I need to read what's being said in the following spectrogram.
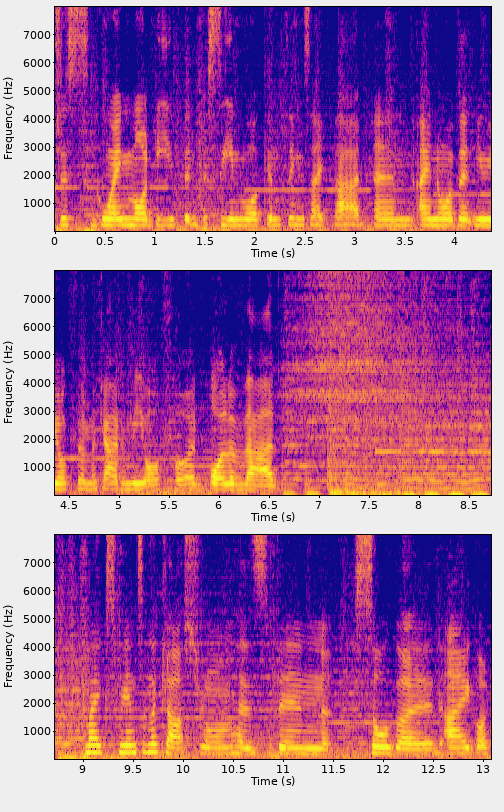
just going more deep into scene work and things like that. And I know that New York Film Academy offered all of that. My experience in the classroom has been so good. I got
